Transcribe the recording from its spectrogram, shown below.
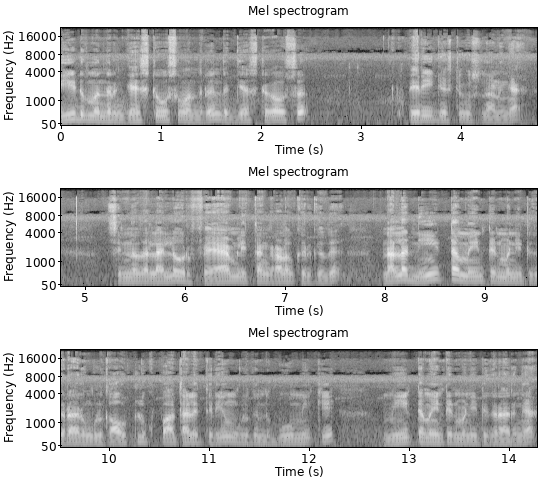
வீடு வந்துடும் கெஸ்ட் ஹவுஸும் வந்துடும் இந்த கெஸ்ட் ஹவுஸு பெரிய கெஸ்ட் ஹவுஸ் தானுங்க. சின்னதெல்லாம் இல்லை ஒரு ஃபேமிலி தங்குற அளவுக்கு இருக்குது. நல்லா நீட்டாக மெயின்டைன் பண்ணிட்டு இருக்கிறாரு. உங்களுக்கு அவுட்லுக் பார்த்தாலே தெரியும். உங்களுக்கு இந்த பூமிக்கு நீட்டாக மெயின்டைன் பண்ணிட்டு இருக்கிறாருங்க.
